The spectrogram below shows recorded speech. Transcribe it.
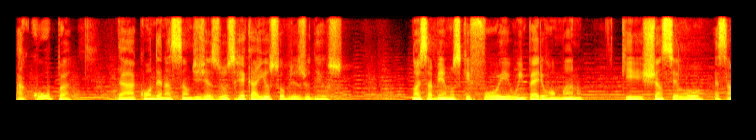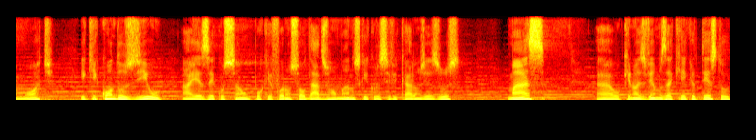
a culpa da condenação de Jesus recaiu sobre os judeus. Nós sabemos que foi o Império Romano que chancelou essa morte e que conduziu à execução, porque foram soldados romanos que crucificaram Jesus, mas ah, o que nós vemos aqui é que o texto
